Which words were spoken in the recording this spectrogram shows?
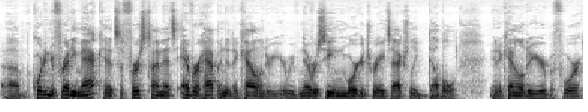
Uh, according to Freddie Mac, that's the first time that's ever happened in a calendar year. We've never seen mortgage rates actually double in a calendar year before,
